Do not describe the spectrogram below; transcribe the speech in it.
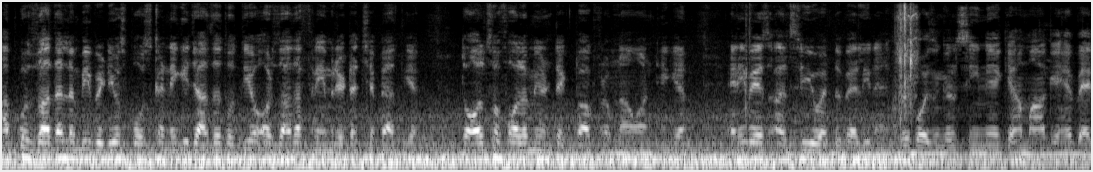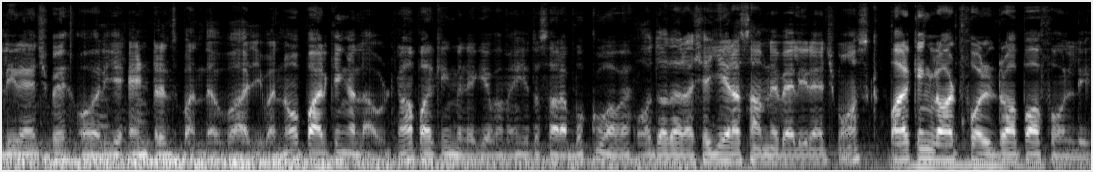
आपको ज़्यादा लंबी वीडियोस पोस्ट करने की इजाज़त होती है और ज़्यादा फ्रेम रेट अच्छे पे आती है। तो also follow me on TikTok from now on ठीक है? Anyways I see you at the Valley Ranch boys and girls scene है कि हम आ गए हैं वैली रैंच पे और ये एंट्रेंस बंद है। वाह जी वाह नो पार्किंग अलाउड कहाँ पार्किंग मिलेगी अब हमें? ये तो सारा बुक हुआ हुआ है। बहुत ज़्यादा रश है। ये रहा सामने Valley Ranch mosque parking lot full drop off only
